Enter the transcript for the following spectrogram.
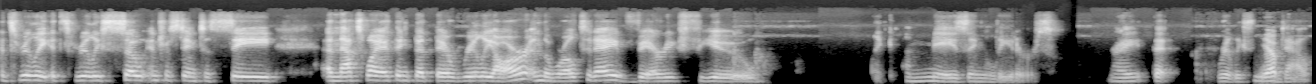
It's really it's really so interesting to see and that's why I think that there really are in the world today very few like amazing leaders, right? That really stand yep. out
